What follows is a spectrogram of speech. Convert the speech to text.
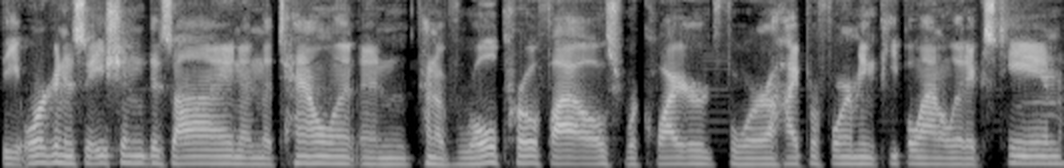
the organization design, and the talent and kind of role profiles required for a high performing people analytics team,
